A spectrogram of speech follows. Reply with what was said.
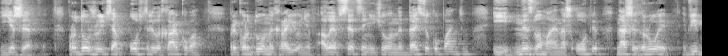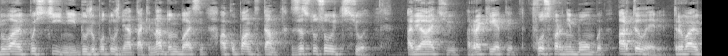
є жертви. Продовжуються обстріли Харкова, прикордонних районів, але все це нічого не дасть окупантам і не зламає наш опір. Наші герої відбивають постійні і дуже потужні атаки на Донбасі. Окупанти там застосують все. Авіацію, ракети, фосфорні бомби, артилерію. Тривають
